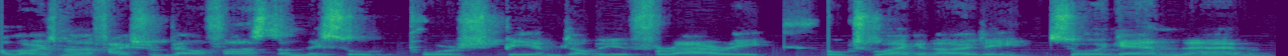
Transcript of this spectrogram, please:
a large manufacturer in Belfast, and they sold Porsche, BMW, Ferrari, Volkswagen, Audi. So, again, um,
